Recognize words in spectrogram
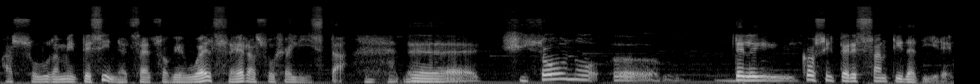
assolutamente sì, nel senso che Wells era socialista. Mm-hmm. Eh, ci sono eh, delle cose interessanti da dire.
